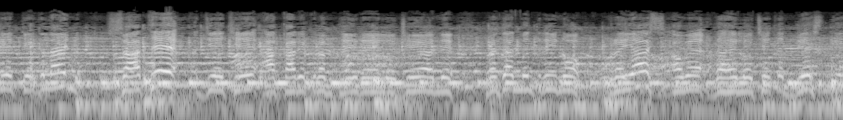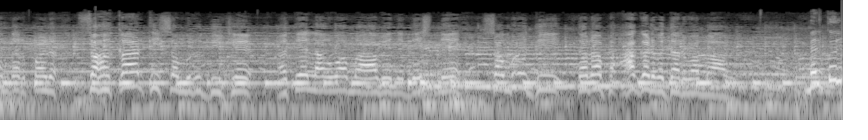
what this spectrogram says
તે ટેગલાઇન સાથે જે છે આ કાર્યક્રમ થઈ રહેલો છે અને પ્રધાનમંત્રીનો પ્રયાસ હવે રહેલો છે કે દેશની અંદર પણ સહકારથી સમૃદ્ધિ છે તે લાવવામાં આવે અને દેશને સમૃદ્ધિ તરફ આગળ વધારવામાં આવે. બિલકુલ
